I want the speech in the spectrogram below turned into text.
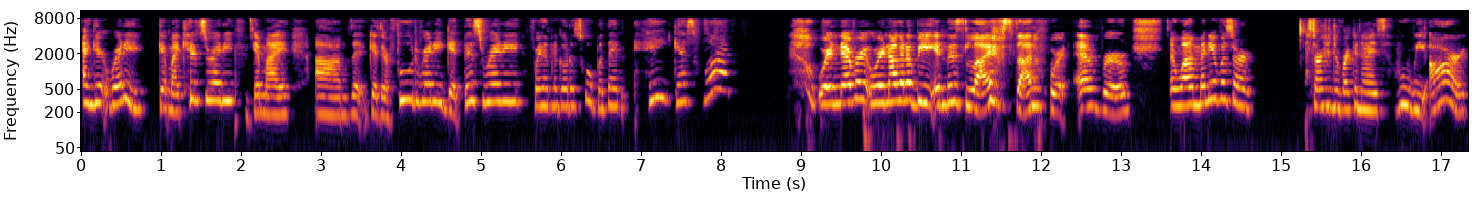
and get ready, get my kids ready, get my um the, get their food ready, get this ready for them to go to school. But then, hey, guess what? We're never we're not gonna be in this lifestyle forever. And while many of us are starting to recognize who we are,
